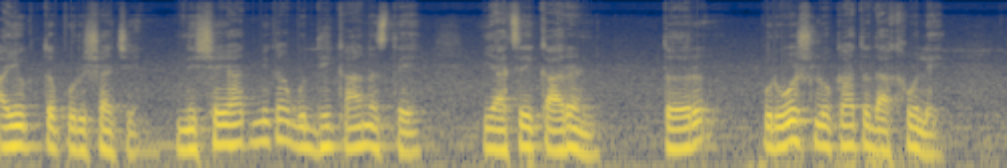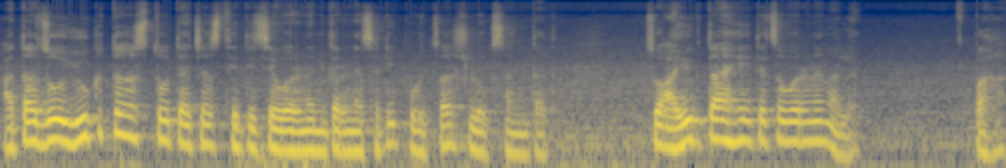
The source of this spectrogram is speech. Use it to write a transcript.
अयुक्त पुरुषाचे निश्चयात्मिका बुद्धी का नसते? याचे कारण तर पूर्वश्लोकात दाखवले. आता जो युक्त असतो त्याच्या स्थितीचे वर्णन करण्यासाठी पुढचा श्लोक सांगतात. जो आयुक्त आहे त्याचं वर्णन आलं. पहा.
